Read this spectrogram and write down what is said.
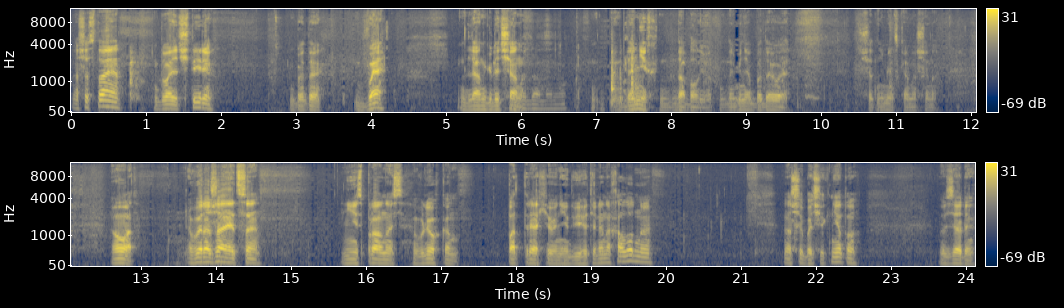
А шестая 2.4 БДВ для англичан. Для них W, для меня БДВ. Счет немецкая машина. Вот. Выражается неисправность в легком подтряхивании двигателя на холодную. Ошибочек нету. Взяли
